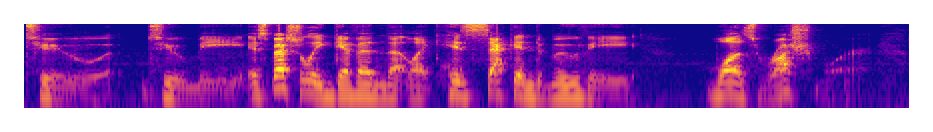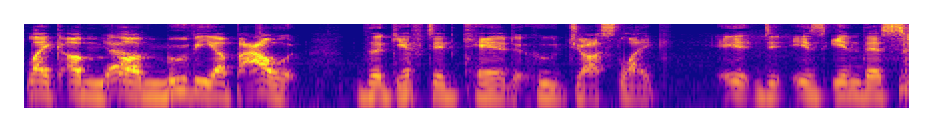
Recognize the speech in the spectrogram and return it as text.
to to me, especially given that like his second movie was Rushmore, like a, Yeah. a movie about the gifted kid who just like it d- is in this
